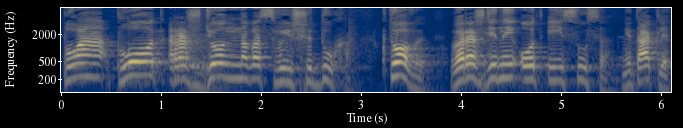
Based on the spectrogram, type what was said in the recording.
Плод рожденного свыше Духа. Кто вы? Вы рождены от Иисуса, не так ли?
